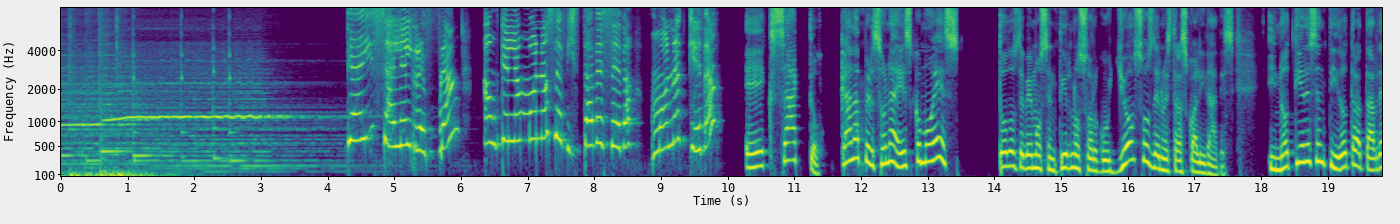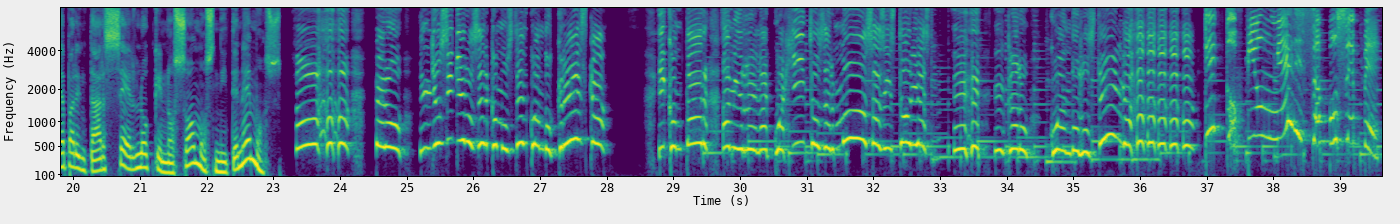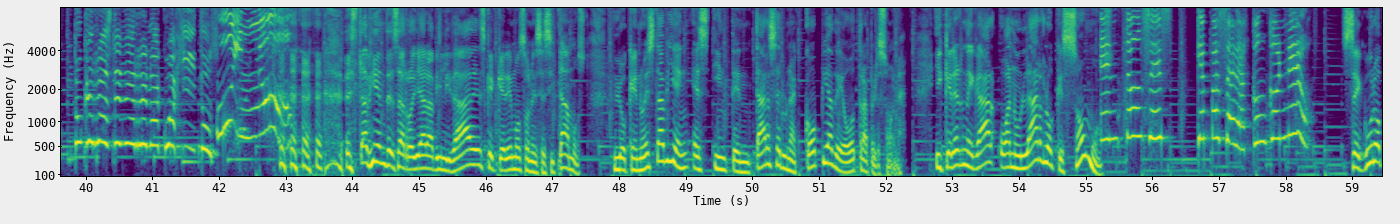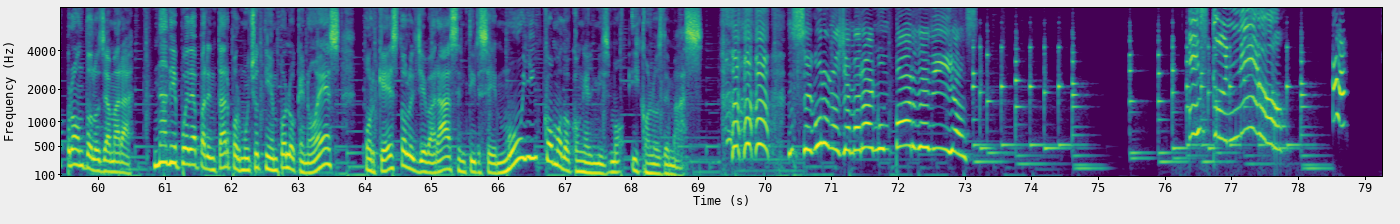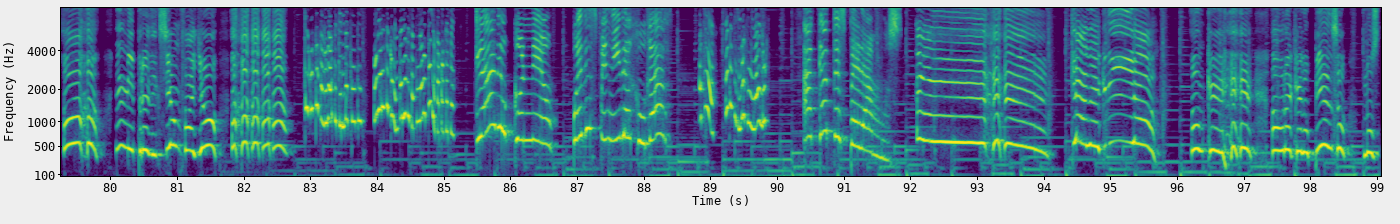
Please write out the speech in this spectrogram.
De ahí sale el refrán, aunque la mona se vista de seda, mona queda. Exacto. Cada persona es como es. Todos debemos sentirnos orgullosos de nuestras cualidades y no tiene sentido tratar de aparentar ser lo que no somos ni tenemos. Pero yo sí quiero ser como usted cuando crezca. Y contar a mis renacuajitos hermosas historias. Eh, claro, cuando los tenga. ¡Qué copión eres, Sapo Sepe! ¿Tú querrás tener renacuajitos? ¡Uy, no! Está bien desarrollar habilidades que queremos o necesitamos. Lo que no está bien es intentar ser una copia de otra persona y querer negar o anular lo que somos. Seguro pronto los llamará. Nadie puede aparentar por mucho tiempo lo que no es, porque esto los llevará a sentirse muy incómodo con él mismo y con los demás. Seguro nos llamará en un par de días. ¡Es! ¡Ah! ¡Mi predicción falló!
